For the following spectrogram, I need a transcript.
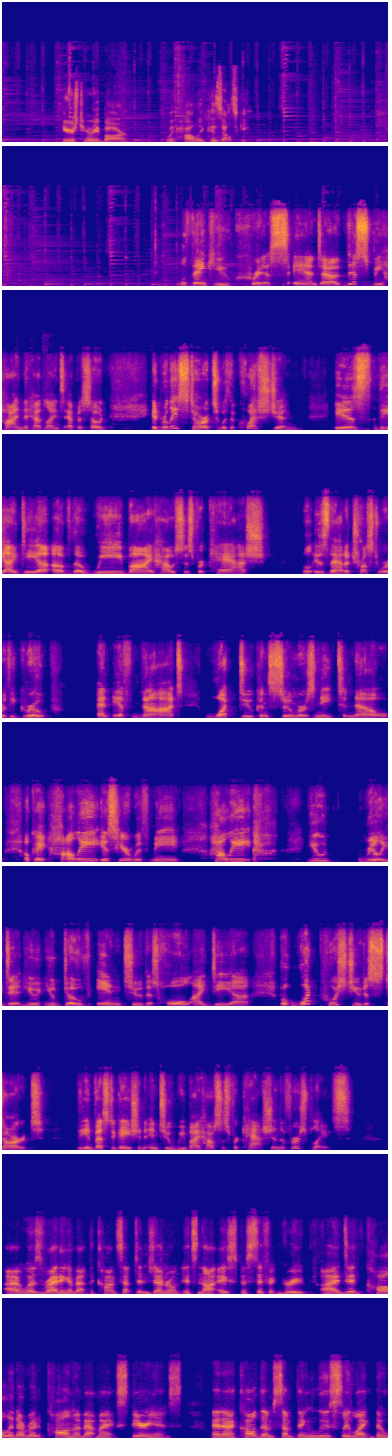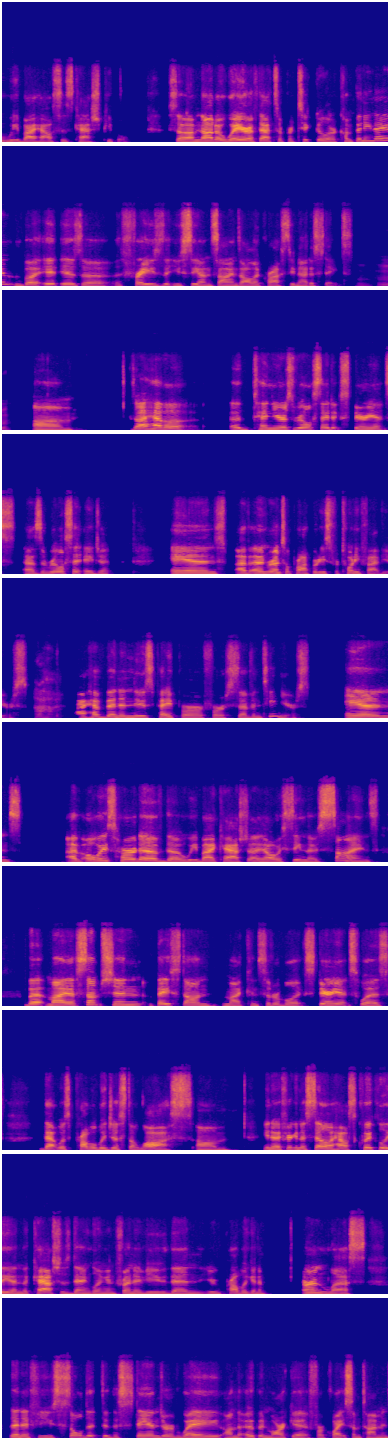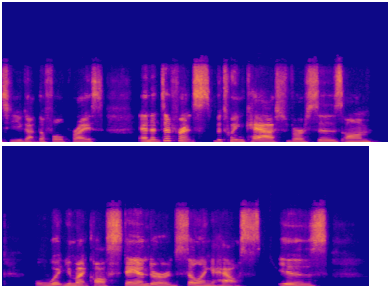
Here's Terry Barr with Holly Kozelsky. Well, thank you, Chris. And uh, this Behind the Headlines episode, it really starts with a question Is the idea of the we buy houses for cash, well, is that a trustworthy group? And if not, what do consumers need to know? Okay, Holly is here with me. Holly, you really did. You you dove into this whole idea, but what pushed you to start the investigation into we buy houses for cash in the first place? I was writing about the concept in general. It's not a specific group. I did call it, I wrote a column about my experience and I called them something loosely like the We Buy Houses Cash People. So I'm not aware if that's a particular company name, but it is a, a phrase that you see on signs all across the United States. Mm-hmm. Um, so I have a, a 10 years real estate experience as a real estate agent, and I've owned rental properties for 25 years. Ah. I have been in newspaper for 17 years. And I've always heard of the we buy cash. I've always seen those signs but my assumption, based on my considerable experience, was that was probably just a loss. Um, you know, if you're going to sell a house quickly and the cash is dangling in front of you, then you're probably going to earn less than if you sold it through the standard way on the open market for quite some time until you got the full price. And a difference between cash versus um, what you might call standard selling a house is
